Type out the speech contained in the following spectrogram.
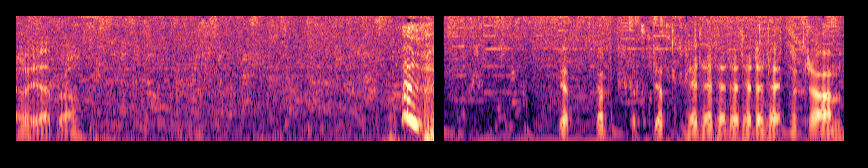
Oh yeah, bro. Yep. Hit, hit, hit, hit, hit, hit, hit. Good job.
